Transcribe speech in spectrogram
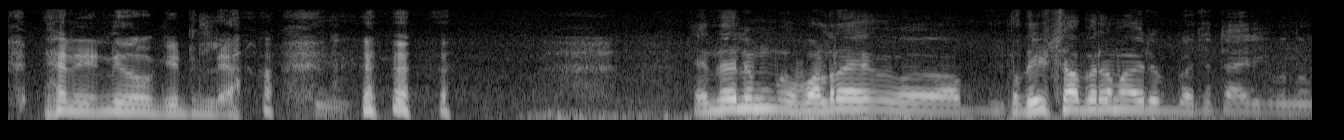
ഞാൻ എണ്ണി നോക്കിയിട്ടില്ല. എന്തായാലും വളരെ പ്രതീക്ഷാപരമായൊരു ബജറ്റായിരിക്കുമെന്ന്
